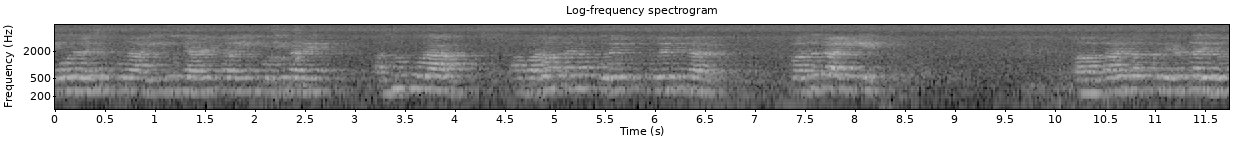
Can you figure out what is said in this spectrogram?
ಹೋದ ಎಲೆಕ್ಷನ್ ಕೂಡ ಐದು ಗ್ಯಾರಂಟಿಗಳಾಗಿ ಕೊಟ್ಟಿದ್ದಾರೆ. ಅದು ಕೂಡ ಆ ಭರವಸೆನ ಪೂರೈ, ಪೂರೈಸಿದ್ದಾರೆ. ಸೊ ಅದಕ್ಕಾಗಿ ಕಾರ್ಯಕರ್ತರು ಹೇಳ್ತಾ ಇದ್ರು.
